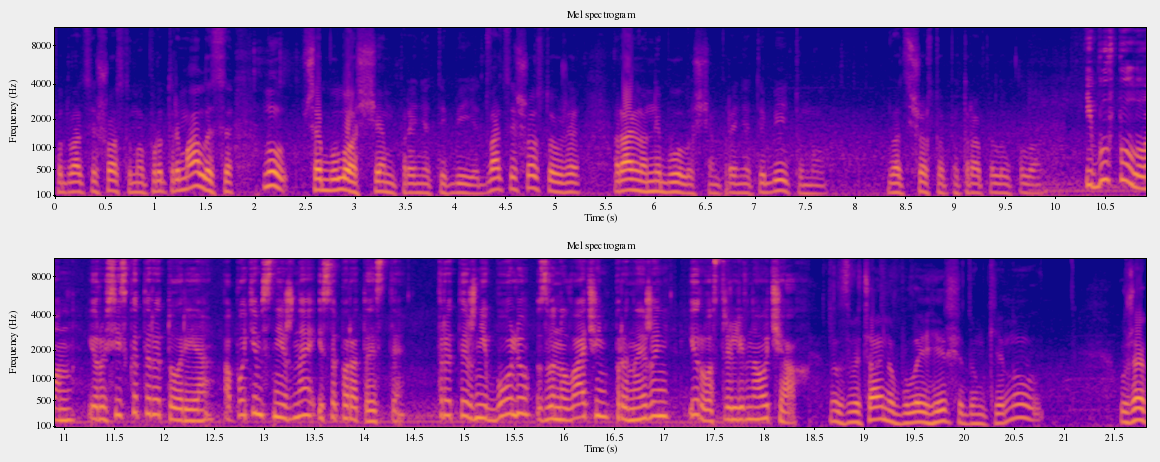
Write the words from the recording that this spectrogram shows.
по 26 ми протрималися. Ну, ще було з чим прийняти бій. 26 вже реально не було з чим прийняти бій, тому 26-го потрапили в полон. І був полон, і російська територія, а потім сніжне і сепаратисти. Три тижні болю, звинувачень, принижень і розстрілів на очах. Ну, Звичайно, були гірші думки. Ну, вже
